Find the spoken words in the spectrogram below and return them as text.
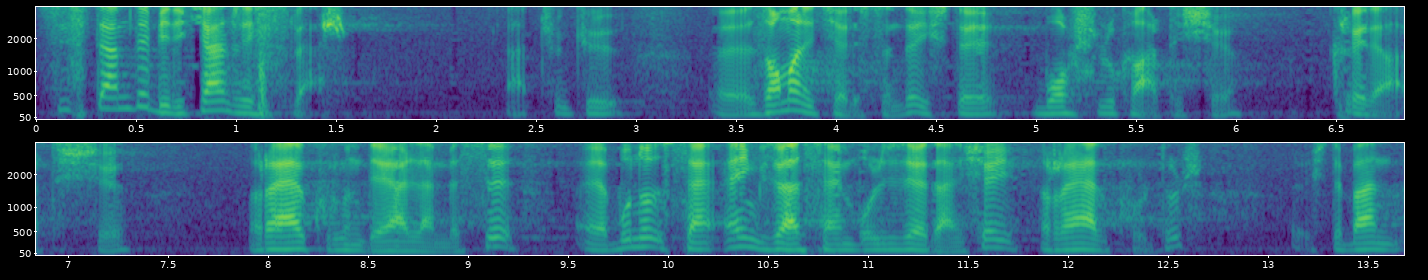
Sistemde biriken riskler. Yani çünkü e, zaman içerisinde işte borçluluk artışı, kredi artışı, reel kurun değerlenmesi, bunu sen- en güzel sembolize eden şey reel kurdur. İşte ben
